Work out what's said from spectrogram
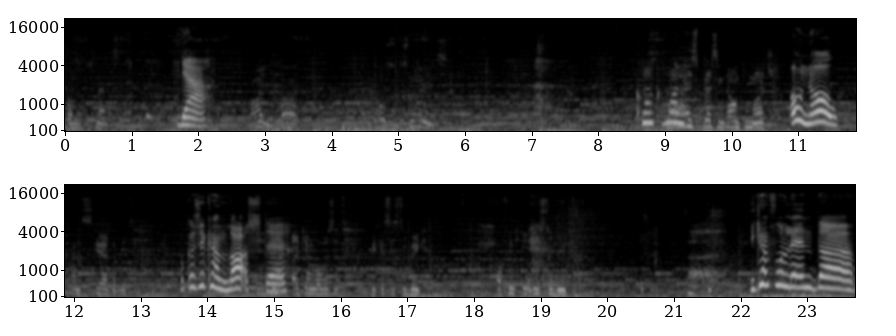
from snacks. Yeah. Oh, yeah, right. It goes to the snacks. Come on, come Ah, on. he's pressing down too much. Oh no, I'm scared a bit. Because he can lost Yeah, it. I can lose it because he's too big. I think he is too big. You can fall in the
